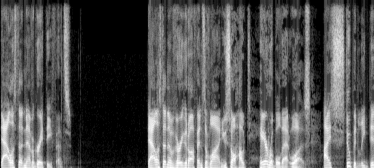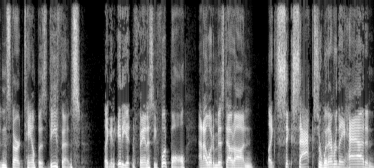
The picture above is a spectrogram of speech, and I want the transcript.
Dallas doesn't have a great defense. Dallas doesn't have a very good offensive line. You saw how terrible that was. I stupidly didn't start Tampa's defense like an idiot in fantasy football, and I would have missed out on like six sacks or whatever they had. And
